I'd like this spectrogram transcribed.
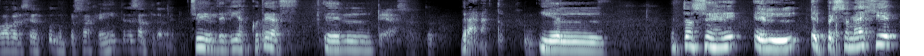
va a aparecer después, que un personaje interesante también. Sí, el de Elías Coteas, el Pedazo actor. gran actor. Y el entonces el, el personaje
